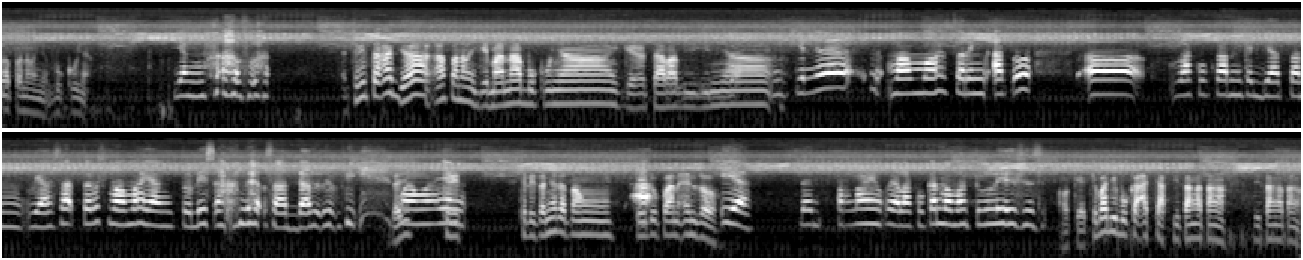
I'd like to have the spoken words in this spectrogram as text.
Apa namanya bukunya? yang apa Cerita aja, apa namanya? Gimana bukunya, cara bikinnya. bikinnya mama sering aku eh, melakukan kegiatan biasa terus mama yang tulis aku nggak sadar tapi Jadi mama yang ceri- ceritanya tentang kehidupan Enzo. iya dan pernah yang saya lakukan mama tulis Oke, coba dibuka acak di tengah-tengah, di tengah-tengah.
